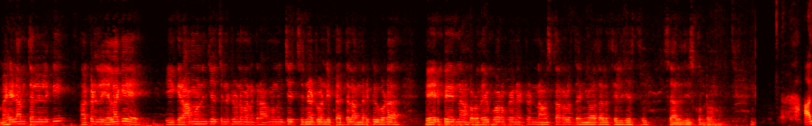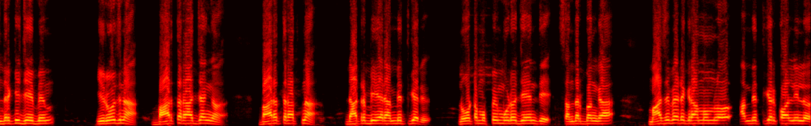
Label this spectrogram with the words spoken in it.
మహిళా తల్లులకి అక్కడ ఇలాగే ఈ గ్రామం నుంచి వచ్చినటువంటి మన గ్రామం నుంచి వచ్చినటువంటి పెద్దలందరికీ కూడా పేరు పేరున హృదయపూర్వకమైనటువంటి నమస్కారాలు ధన్యవాదాలు తెలియజేస్తూ సెలవు తీసుకుంటాను అందరికీ జై ఈ రోజున భారత రాజ్యాంగం భారతరత్న డాక్టర్ బిఆర్ అంబేద్కర్ నూట ముప్పై మూడో జయంతి సందర్భంగా మాసపేట గ్రామంలో అంబేద్కర్ కాలనీలో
